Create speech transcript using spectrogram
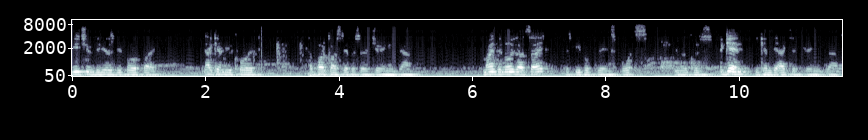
YouTube videos before five, I can record a podcast episode during exam. Mind the noise outside. There's people playing sports, you know, because again, you can be active during exams.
